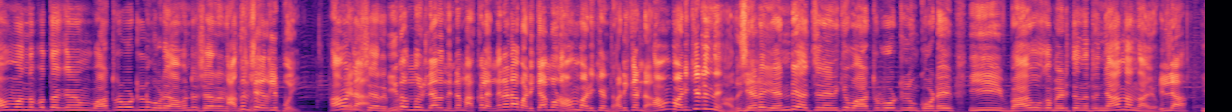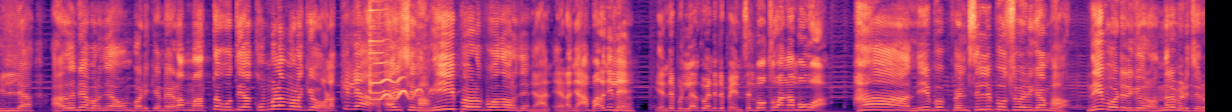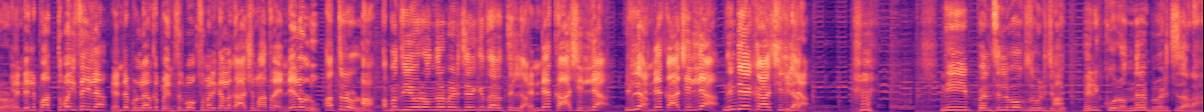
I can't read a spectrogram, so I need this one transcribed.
അവൻ വന്നപ്പോഴത്തേക്കിനും വാട്ടർ ബോട്ടിലും കൂടെ അവന്റെ ഷെയർ അതും ഷെയറിൽ പോയി. അവന്റെ ഇതൊന്നും ഇല്ലാതെ നിന്റെ മക്കൾ എങ്ങനെയാടാ പഠിക്കാൻ പോണം അവൻ പഠിക്കണ്ട. പഠിക്കണ്ട. അവൻ പഠിക്കണ്ടെന്നേ അത് ശരി. എന്റെ അച്ഛൻ എനിക്ക് വാട്ടർ ബോട്ടിലും കൊടയും ഈ ബാഗും ഒക്കെ മേടിച്ചു തന്നിട്ട് ഞാൻ നന്നായോ? ഇല്ല. ഇല്ല. അത് തന്നെയാ പറഞ്ഞ അവൻ പഠിക്കണ്ട. എടാ മത്ത കുത്തി ആ കുമ്പളം മുളയ്ക്കോ? മുളക്കില്ല. അത് ശരി നീ ഇപ്പൊ എവിടെ പോവാന്ന് പറഞ്ഞു? ഞാൻ എടാ ഞാൻ പറഞ്ഞില്ലേ എന്റെ പിള്ളേർക്ക് വേണ്ടിട്ട് പെൻസിൽ ബോക്സ് വാങ്ങാൻ പോവാ ആ നീ ഇപ്പൊ പെൻസിൽ ബോക്സ് മേടിക്കാൻ പോവാ. നീ പോയിട്ട് എനിക്ക് ഒരു ഒന്നര മേടിച്ചു തരുവാണ് എന്റെ പത്ത് പൈസ ഇല്ല എന്റെ പിള്ളേർക്ക് പെൻസിൽ ബോക്സ് മേടിക്കാനുള്ള കാശ് മാത്രമേ എന്റെ ഉള്ളൂ അത്രേ ഉള്ളൂ. അപ്പൊ നീ ഒരു ഒന്നര മേടിച്ച് എനിക്ക് തരത്തില്ല. എന്റെ കാശില്ല. ഇല്ല. എന്റെ കാശില്ല. നിന്റെ കാശില്ല. നീ പെൻസിൽ ബോക്സ് പിടിച്ചിട്ട് എനിക്കൊരു ഒന്നര മേടിച്ചതാടാ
